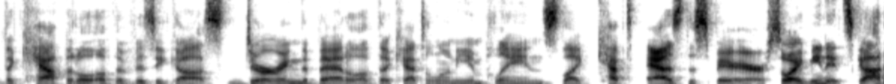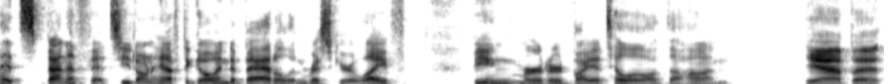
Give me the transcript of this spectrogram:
the capital of the Visigoths during the Battle of the Catalaunian Plains, like kept as the spare heir. So, I mean, it's got its benefits. You don't have to go into battle and risk your life being murdered by Attila the Hun. Yeah, but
